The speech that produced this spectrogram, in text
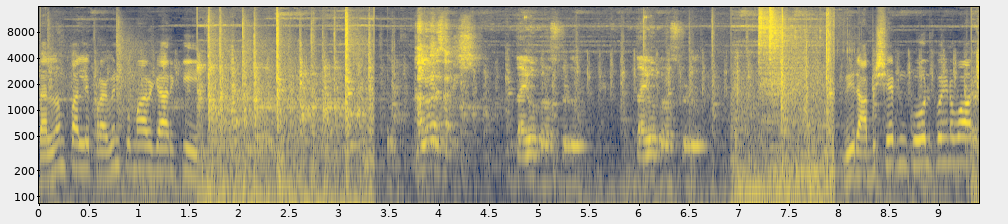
బెల్లంపల్లి ప్రవీణ్ కుమార్ గారికి వీరు అభిషేకం కోల్పోయిన వారు.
